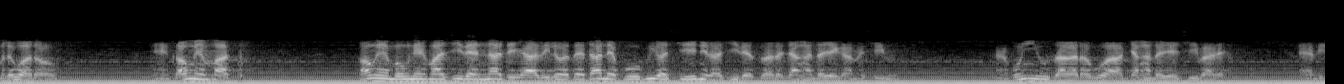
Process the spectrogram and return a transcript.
မလုပ်ရတော့ဘူးအဲကောင်းငင်မှာကောင်းငင်ဘုံတွေမှာရှိတဲ့နတ်တွေဟာဒီလိုအသက်တားနဲ့ပို့ပြီးတော့ရှည်နေတာရှိတယ်ဆိုတော့ကျန်ကန်တရိပ်ကမရှိဘူးအဲဘုန်းကြီးဥစ္စာကတော့ခုကကျန်ကန်တရိပ်ရှိပါတယ်အဲဒီ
